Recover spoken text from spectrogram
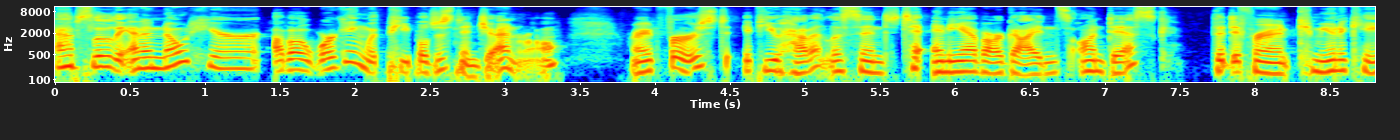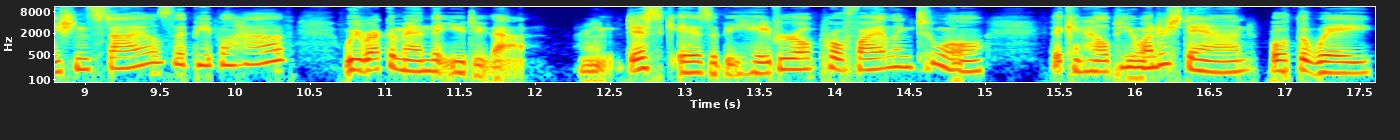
Absolutely. And a note here about working with people just in general, right? First, if you haven't listened to any of our guidance on DISC, the different communication styles that people have, we recommend that you do that. Right? DISC is a behavioral profiling tool that can help you understand both the way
